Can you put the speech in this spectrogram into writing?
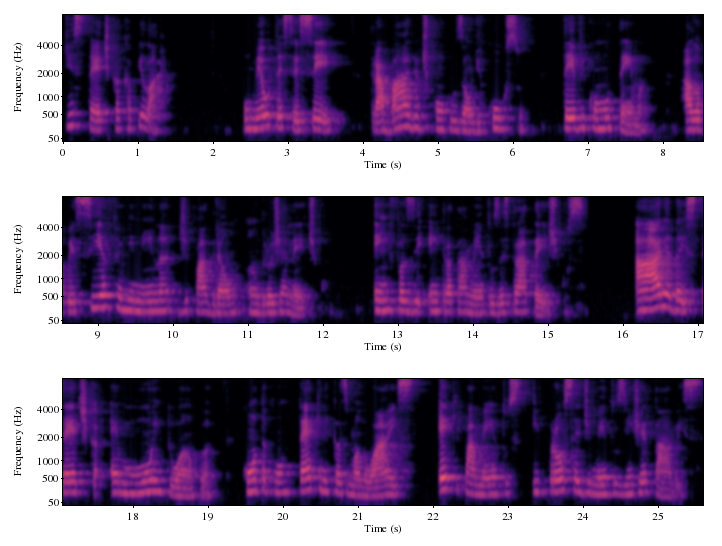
de estética capilar. O meu TCC, trabalho de conclusão de curso, teve como tema alopecia feminina de padrão androgenético, ênfase em tratamentos estratégicos. A área da estética é muito ampla, conta com técnicas manuais, equipamentos e procedimentos injetáveis.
